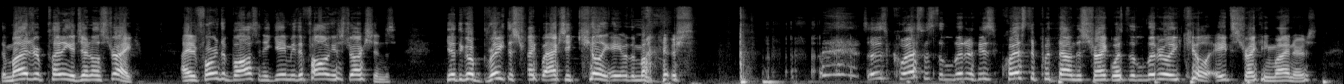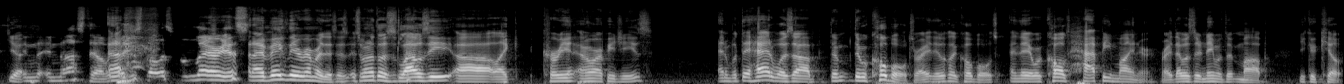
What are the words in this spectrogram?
The miners were planning a general strike. I informed the boss and he gave me the following instructions. You had to go break the strike by actually killing eight of the miners. so his quest was to literally his quest to put down the strike was to literally kill eight striking miners Yeah. in in Nostale, which I just thought it was hilarious. And I vaguely remember this. It's, it's one of those lousy, uh, like Korean MMORPGs. And what they had was uh, they, they were kobolds, right? They looked like kobolds, and they were called Happy Miner, right? That was their name of the mob you could kill.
